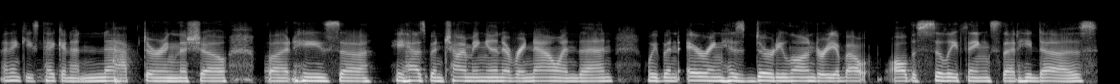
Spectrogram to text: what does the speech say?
I think he's taken a nap during the show, but he's uh, he has been chiming in every now and then. We've been airing his dirty laundry about all the silly things that he does.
